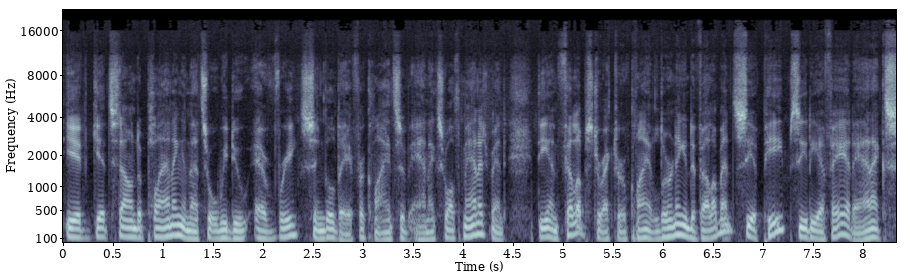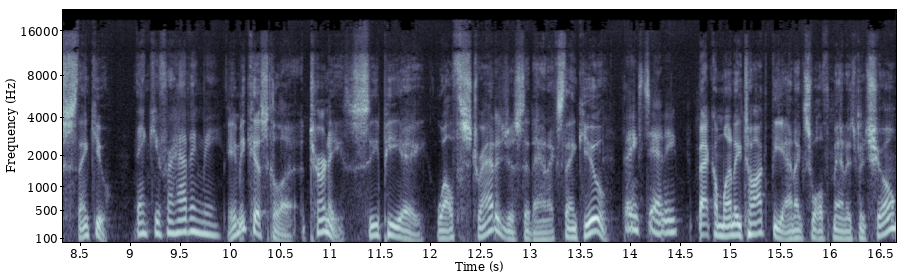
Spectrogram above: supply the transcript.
It gets down to planning, and that's what we do every single day for clients of Annex Wealth Management. Deanne Phillips, Director of Client Learning and Development, CFP, CDFA at Annex. Thank you. Thank you for having me. Amy Kiskala, Attorney, CPA, Wealth Strategist at Annex. Thank you. Thanks, Danny. Back on Money Talk, the Annex Wealth Management Show.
